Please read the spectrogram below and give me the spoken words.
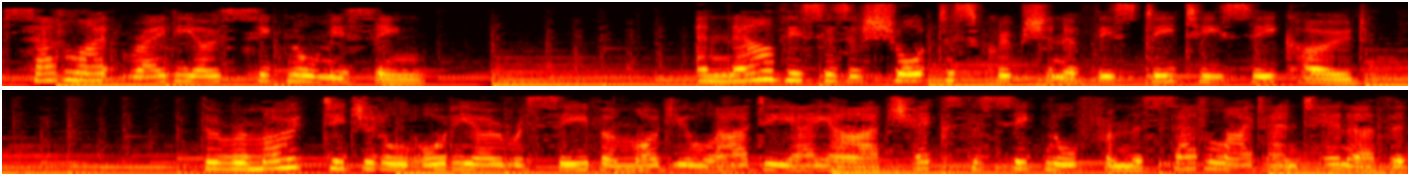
satellite radio signal missing. And now this is a short description of this DTC code. The Remote Digital Audio Receiver Module RDAR checks the signal from the satellite antenna. The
